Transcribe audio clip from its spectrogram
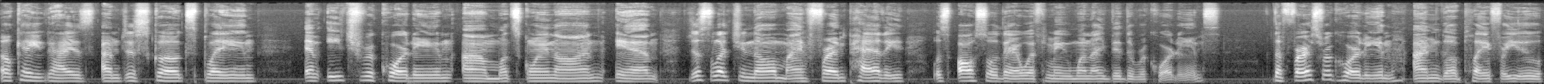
Okay, you guys, I'm just gonna explain in each recording um, what's going on, and just let you know, my friend Patty was also there with me when I did the recordings. The first recording I'm gonna play for you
